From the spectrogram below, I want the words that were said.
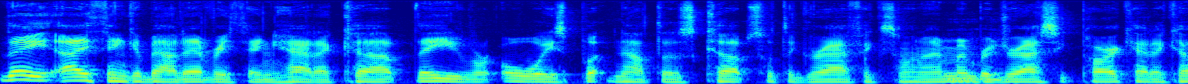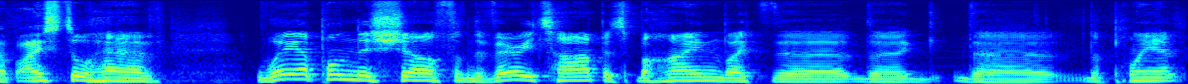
They, I think about everything had a cup. They were always putting out those cups with the graphics on. I remember mm-hmm. Jurassic Park had a cup. I still have way up on this shelf on the very top. It's behind like the the the the plant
